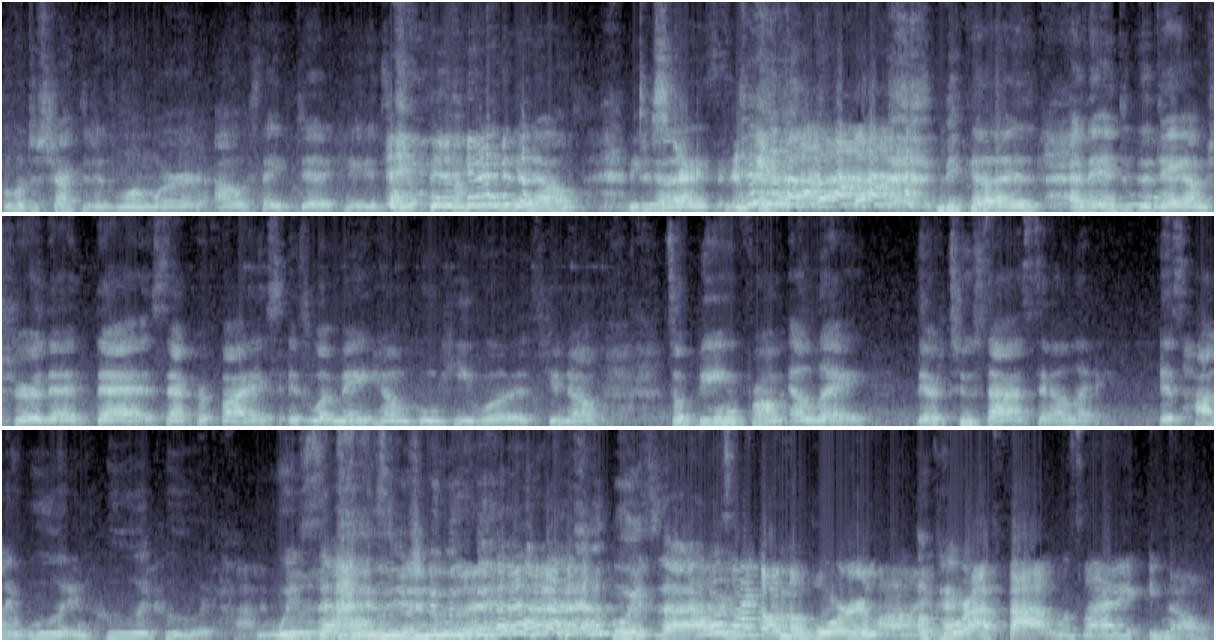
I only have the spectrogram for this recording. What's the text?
Well, distracted is one word. I would say dedicated to your family. You know, because because at the end of the day, I'm sure that that sacrifice is what made him who he was. You know, so being from LA, there are two sides to LA. It's Hollywood and hood hood. Which side did you? Which side? I was like on the borderline Okay. where I thought was like, you know,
